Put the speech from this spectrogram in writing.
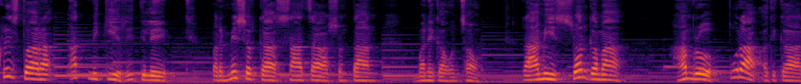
क्रिसद्वारा आत्मिकी रीतिले परमेश्वरका साँचा सन्तान बनेका हुन्छौँ र हामी स्वर्गमा हाम्रो पुरा अधिकार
